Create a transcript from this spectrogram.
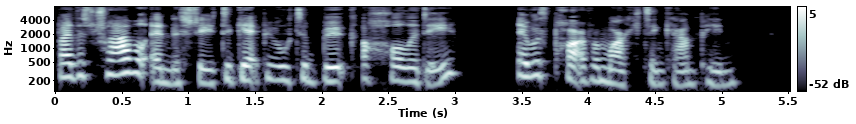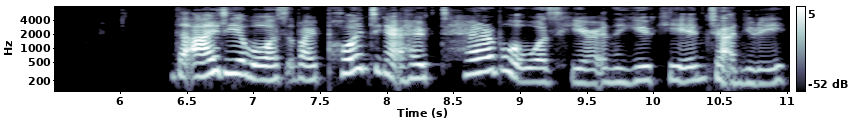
by the travel industry to get people to book a holiday. It was part of a marketing campaign. The idea was by pointing out how terrible it was here in the UK in January,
